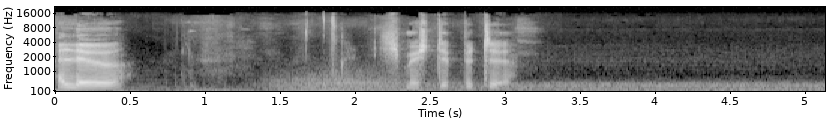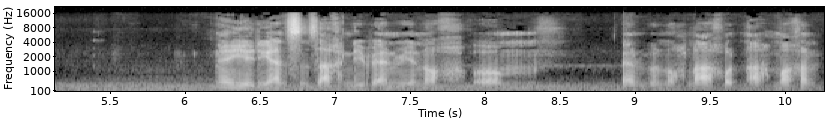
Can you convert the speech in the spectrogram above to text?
Hallo. Ich möchte bitte. Ja, hier die ganzen Sachen, die werden wir noch, ähm, werden wir noch nach und nach machen.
